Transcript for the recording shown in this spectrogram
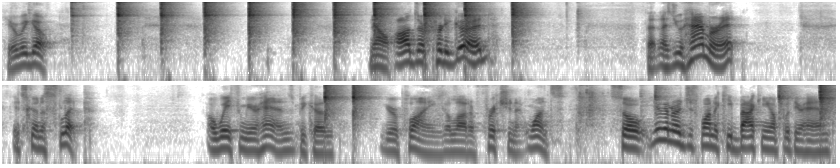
Here we go. Now, odds are pretty good that as you hammer it, it's going to slip away from your hands because you're applying a lot of friction at once. So you're going to just want to keep backing up with your hand.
